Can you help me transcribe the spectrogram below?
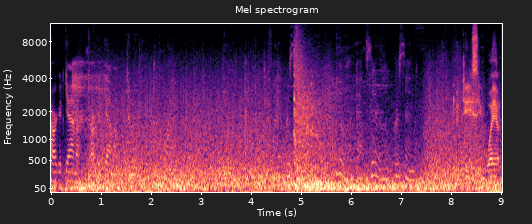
Target Gamma. Target Gamma. Target acquired. Fuel at 25%. Fuel at 0%. The DC way up.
